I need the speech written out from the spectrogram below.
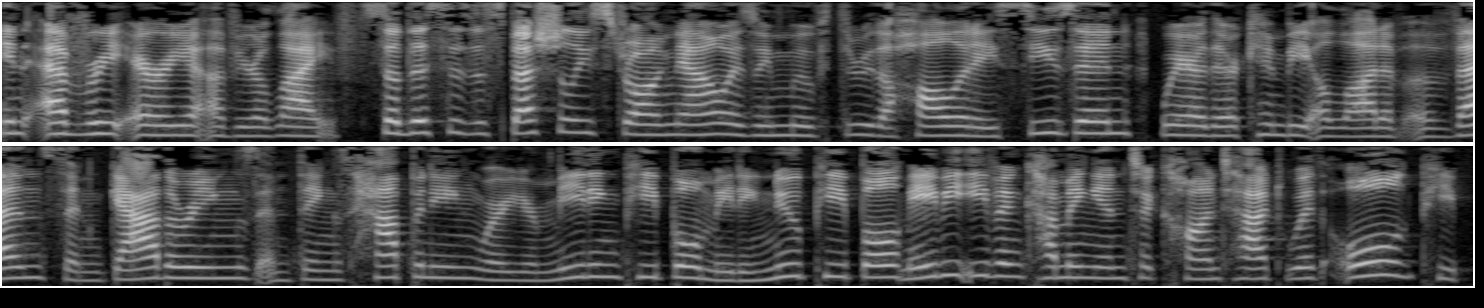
in every area of your life. So this is especially strong now as we move through the holiday season where there can be a lot of events and gatherings and things happening where you're meeting people, meeting new people, maybe even coming into contact with old people,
